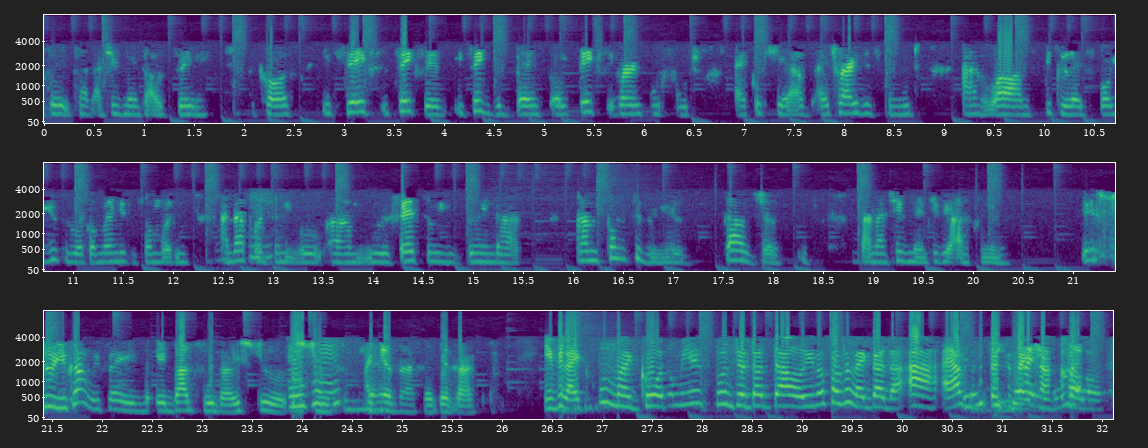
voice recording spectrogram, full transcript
so it's an achievement I would say because it takes it takes a it takes the best or it takes a very good food like okay I've, I tried this food and wow I'm speechless for you to recommend it to somebody and that person you will um you refer to is doing that and positive reviews that's just it's an achievement if you ask me It's true. You can't refer a, a bad food. Now. It's true. It's Mhm. true. I get that. I get that. You'd be like, oh my god, oh my god, you know, something like that. that ah, I have to It's person that I can it's call.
